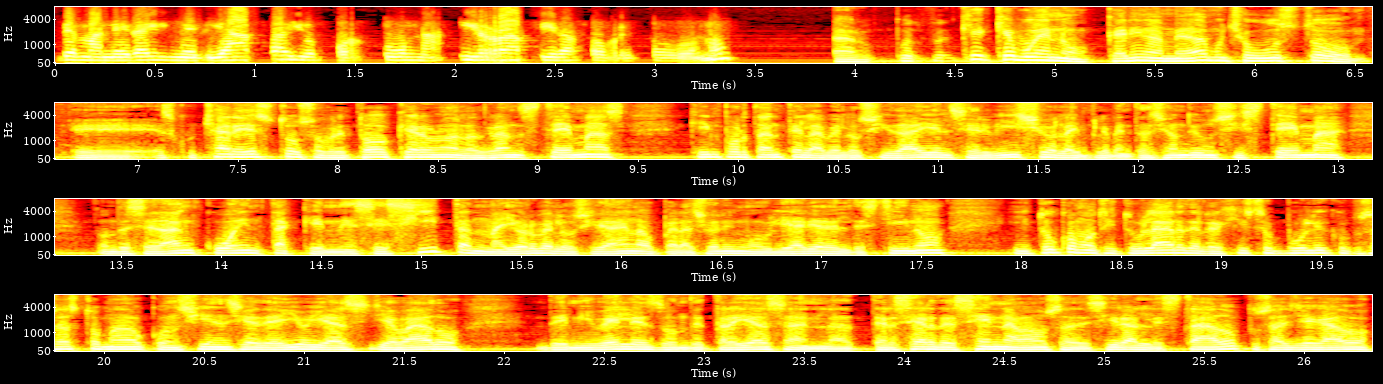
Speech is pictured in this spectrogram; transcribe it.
de manera inmediata y oportuna y rápida sobre todo, ¿no? Claro, pues, pues qué, bueno, Karina, me da mucho gusto eh, escuchar esto, sobre todo que era uno de los grandes temas, qué importante la velocidad y el servicio, la implementación de un sistema donde se dan cuenta que necesitan mayor velocidad en la operación inmobiliaria del destino. Y tú como titular del registro público pues has tomado conciencia de ello y has llevado de niveles donde traías en la tercera decena, vamos a decir, al Estado, pues has llegado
